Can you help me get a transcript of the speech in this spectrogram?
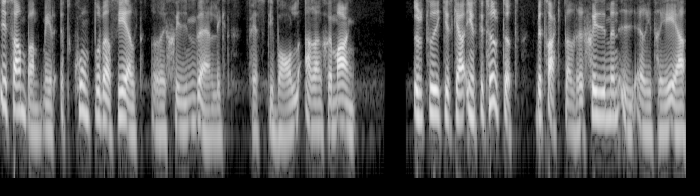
i samband med ett kontroversiellt regimvänligt festivalarrangemang. Utrikiska institutet betraktar regimen i Eritrea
